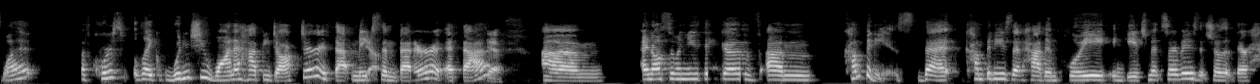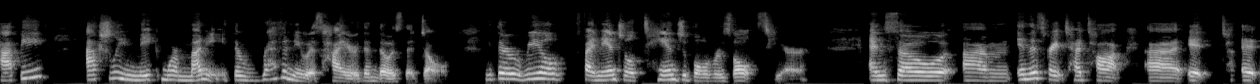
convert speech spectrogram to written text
What? Of course, like, wouldn't you want a happy doctor if that makes yeah. them better at that? Yes. Um, and also, when you think of um, companies that companies that have employee engagement surveys that show that they're happy actually make more money. Their revenue is higher than those that don't. There are real financial, tangible results here. And so, um, in this great TED talk, uh, it it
